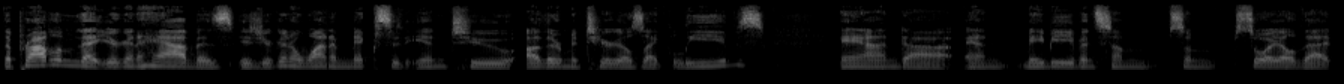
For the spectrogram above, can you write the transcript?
The problem that you're going to have is is you're going to want to mix it into other materials like leaves and uh, and maybe even some some soil that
